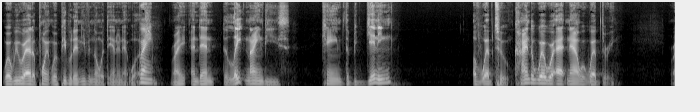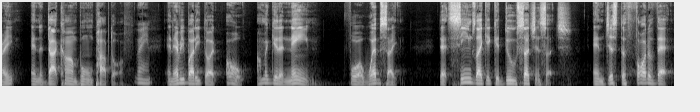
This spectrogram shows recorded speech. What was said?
where we were at a point where people didn't even know what the internet was Right, right? And then the late 90s came the beginning of Web 2, kind of where we're at now with Web 3, right? And the dot com boom popped off. right, And everybody thought, oh, I'm going to get a name for a website that seems like it could do such and such. And just the thought of that,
